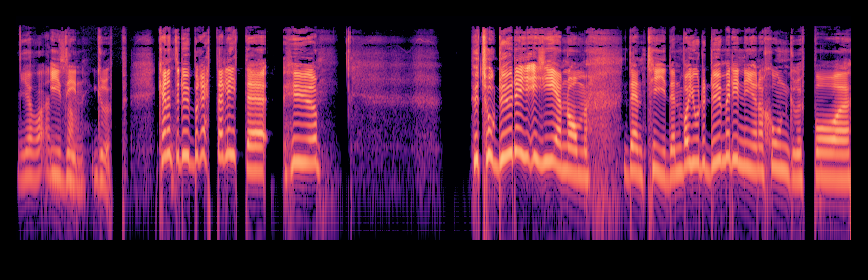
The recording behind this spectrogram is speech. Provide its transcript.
jag var ensam. i din grupp. Kan inte du berätta lite hur, hur tog du dig igenom den tiden? Vad gjorde du med din ny generationgrupp? Och,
